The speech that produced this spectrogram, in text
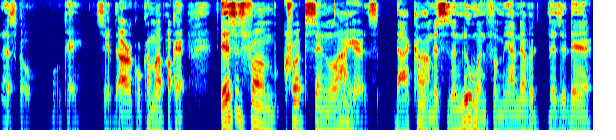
let's go. Okay. See if the article come up. Okay. This is from crooksandliars.com. This is a new one for me. I've never visited their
